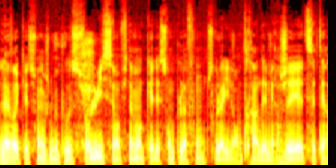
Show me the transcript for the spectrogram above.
La vraie question que je me pose sur lui, c'est finalement quel est son plafond? Parce que là, il est en train d'émerger, etc.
